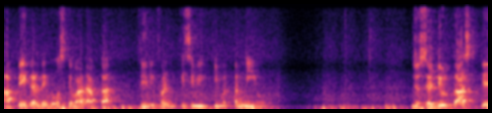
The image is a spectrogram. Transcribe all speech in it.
आप पे कर देंगे, उसके बाद आपका फ़ी रिफंड किसी भी कीमत पर नहीं होगा। जो शेड्यूल कास्ट के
